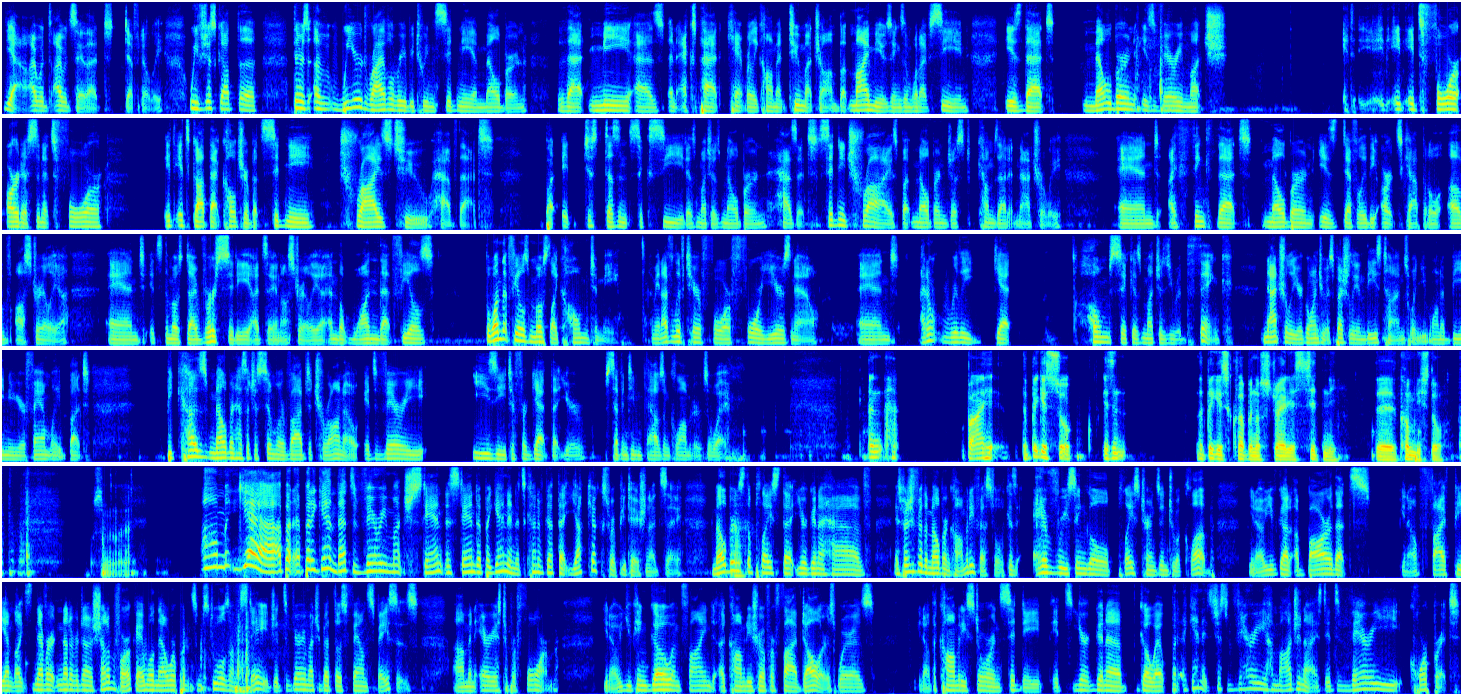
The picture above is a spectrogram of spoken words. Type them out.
Yeah, I would I would say that definitely. We've just got the there's a weird rivalry between Sydney and Melbourne that me as an expat can't really comment too much on, but my musings and what I've seen is that Melbourne is very much it, it, it's for artists and it's for it, it's got that culture, but Sydney tries to have that but it just doesn't succeed as much as Melbourne has it. Sydney tries, but Melbourne just comes at it naturally. And I think that Melbourne is definitely the arts capital of Australia. And it's the most diverse city, I'd say, in Australia, and the one that feels the one that feels most like home to me. I mean, I've lived here for four years now, and I don't really get homesick as much as you would think naturally you're going to, especially in these times when you want to be near your family. But because Melbourne has such a similar vibe to Toronto, it's very easy to forget that you're 17,000 kilometers away. And but I, the biggest sort of isn't the biggest club in Australia Sydney, the comedy store, or something like that. Um, yeah, but but again, that's very much stand stand up again, and it's kind of got that Yuk Yuk's reputation. I'd say Melbourne's the place that you're gonna have, especially for the Melbourne Comedy Festival, because every single place turns into a club. You know, you've got a bar that's you know 5 p.m. like it's never never done a show before. Okay, well now we're putting some stools on the stage. It's very much about those found spaces, um, and areas to perform. You know, you can go and find a comedy show for five dollars, whereas you know the comedy store in sydney it's you're gonna go out but again it's just very homogenized it's very corporate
